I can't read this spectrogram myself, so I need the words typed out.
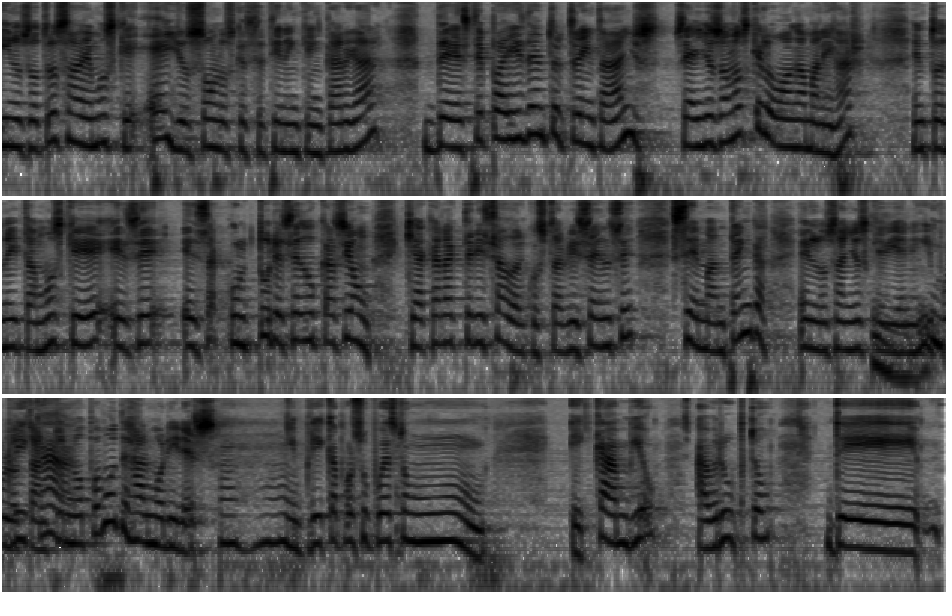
Y nosotros sabemos que ellos son los que se tienen que encargar de este país dentro de 30 años. O sea, ellos son los que lo van a manejar. Entonces necesitamos que ese, esa cultura, esa educación que ha caracterizado al costarricense se mantenga en los años que vienen. Y por lo tanto no podemos dejar morir eso. Implica, por supuesto, un eh, cambio abrupto de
